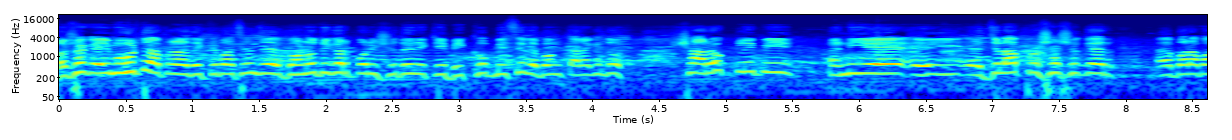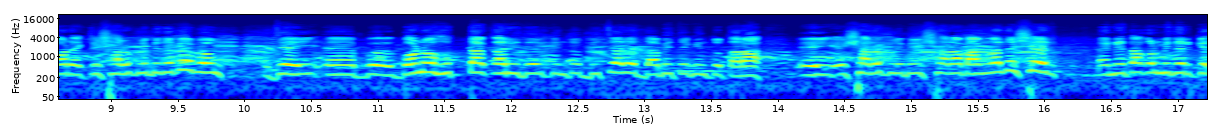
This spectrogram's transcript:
দর্শক, এই মুহূর্তে আপনারা দেখতে পাচ্ছেন যে গণধিকার পরিষদের একটি বিক্ষোভ মিছিল এবং তারা কিন্তু স্মারকলিপি নিয়ে এই জেলা প্রশাসকের বরাবর একটি স্মারকলিপি দেবে এবং যে গণহত্যাকারীদের কিন্তু বিচারের দাবিতে কিন্তু তারা এই স্মারকলিপি সারা বাংলাদেশের নেতাকর্মীদেরকে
